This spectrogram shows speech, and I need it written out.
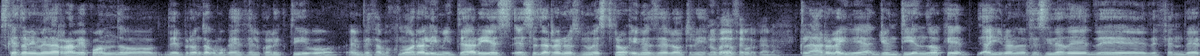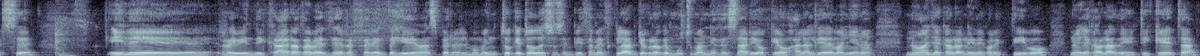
Es que también me da rabia cuando de pronto como que desde el colectivo empezamos como ahora a limitar y es, ese terreno es nuestro y no es del otro. No puede hacerlo, pues, claro. Claro, la idea, yo entiendo que hay una necesidad de, de defenderse y de reivindicar a través de referentes y demás, pero en el momento que todo eso se empieza a mezclar, yo creo que es mucho más necesario que ojalá el día de mañana no haya que hablar ni de colectivo, no haya que hablar de etiqueta,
